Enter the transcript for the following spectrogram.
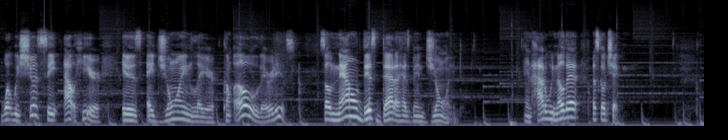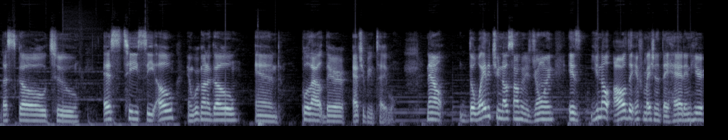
what we should see out here is a join layer come oh there it is so now this data has been joined and how do we know that? Let's go check. Let's go to STCO and we're going to go and pull out their attribute table. Now, the way that you know something is joined is you know all the information that they had in here.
